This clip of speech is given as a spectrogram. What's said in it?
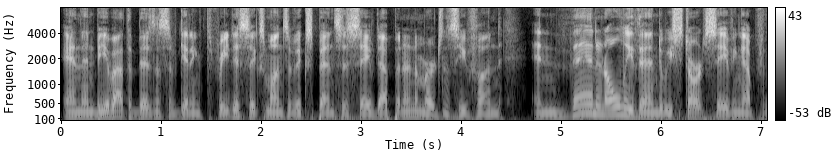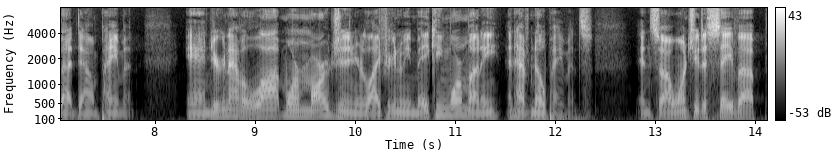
and then be about the business of getting three to six months of expenses saved up in an emergency fund. And then and only then do we start saving up for that down payment. And you're going to have a lot more margin in your life. You're going to be making more money and have no payments. And so I want you to save up,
